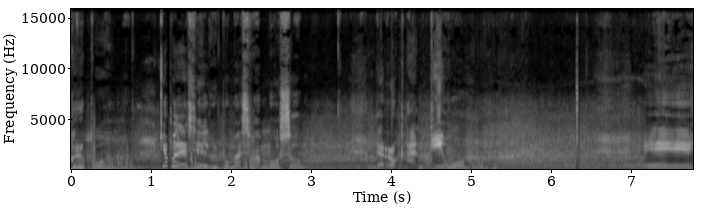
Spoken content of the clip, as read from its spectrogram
grupo, yo puedo decir el grupo más famoso de rock antiguo, eh,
